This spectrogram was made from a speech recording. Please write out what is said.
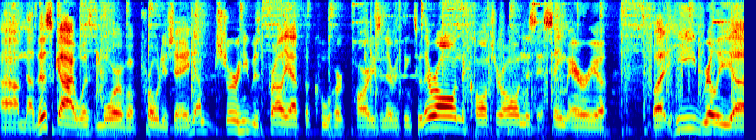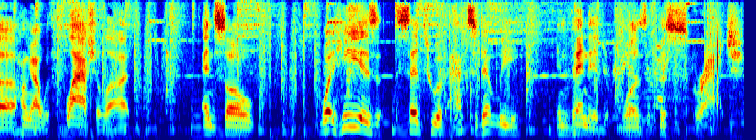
Um, now this guy was more of a protege. I'm sure he was probably at the Kool Herc parties and everything too. They were all in the culture, all in this same area, but he really uh, hung out with Flash a lot, and so what he is said to have accidentally invented was the scratch,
